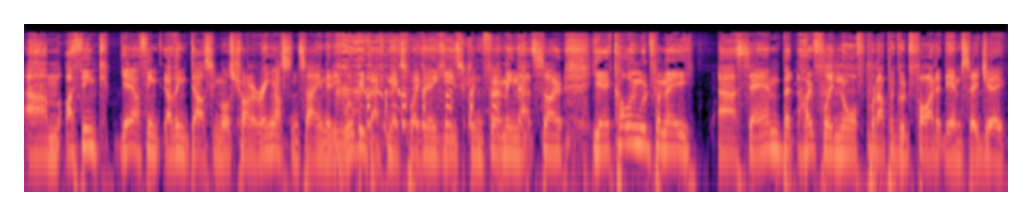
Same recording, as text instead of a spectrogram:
um, I think, yeah, I think I think Darcy Moore's trying to ring us and saying that he will be back next week. I think he's confirming that. So yeah, Collingwood for me, uh, Sam, but hopefully North put up a good fight at the MCG.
